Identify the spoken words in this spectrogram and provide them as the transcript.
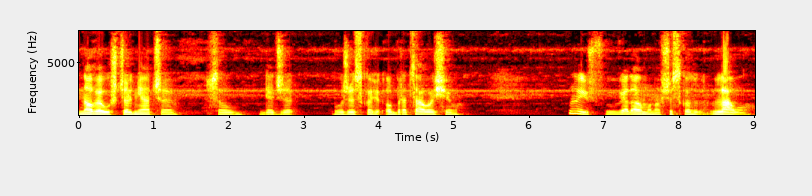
Nowe uszczelniacze są, widać, że łożysko obracało się. No i wiadomo, no wszystko lało.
